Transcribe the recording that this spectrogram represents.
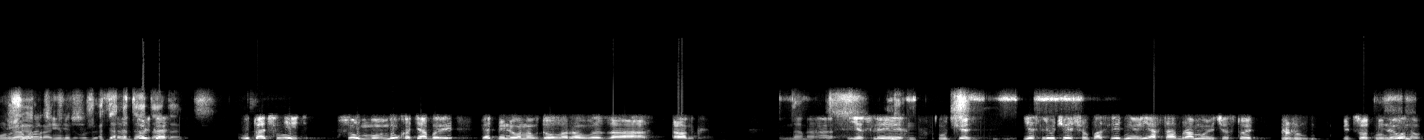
Уже, уже обратились. Уже, да, да, Только да, да. уточнить сумму, ну хотя бы 5 миллионов долларов за танк. Да. А, если учесть если учесть, что последняя яхта Абрамовича стоит 500 миллионов,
